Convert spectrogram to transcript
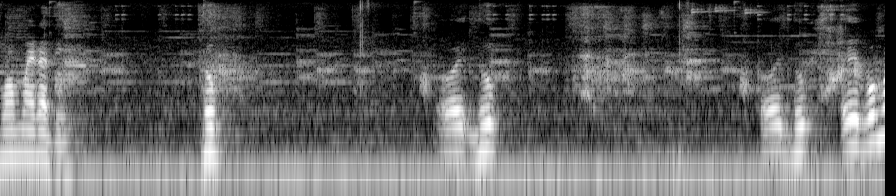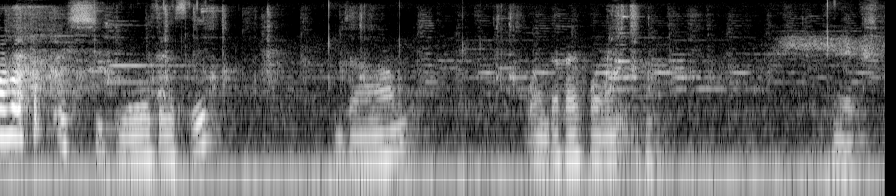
বোমাইরা দিই। ধূপ। ওই ধূপ। ওই ধূপ। এই বোমার লেগেছে জাম। পয়েন্ট দেখায় পয়েন্ট নেক্সট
